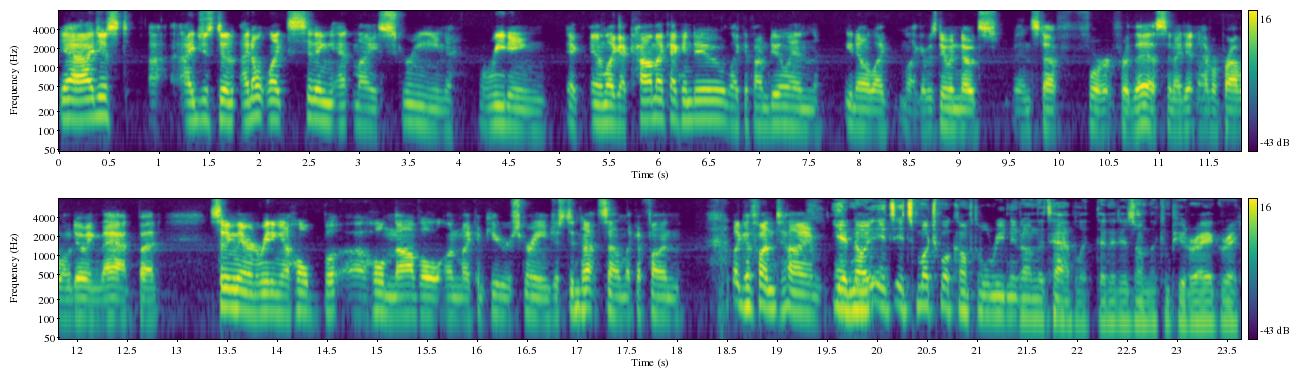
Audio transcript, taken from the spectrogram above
Yeah, I just, I, I just don't, I don't like sitting at my screen reading. And like a comic, I can do. Like if I'm doing, you know, like like I was doing notes and stuff for for this, and I didn't have a problem doing that. But sitting there and reading a whole bo- a whole novel on my computer screen just did not sound like a fun, like a fun time. Yeah, no, it's it's much more comfortable reading it on the tablet than it is on the computer. I agree.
